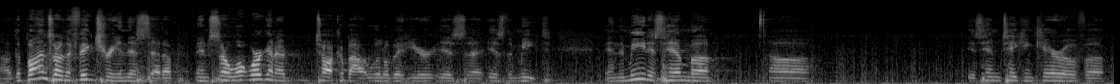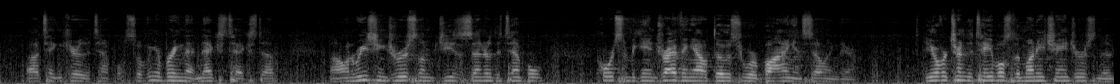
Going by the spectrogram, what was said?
uh, the buns are the fig tree in this setup, and so what we're going to talk about a little bit here is uh, is the meat, and the meat is him uh, uh is him taking care of uh, uh, taking care of the temple. So if we can bring that next text up, on reaching Jerusalem, Jesus entered the temple courts and began driving out those who were buying and selling there. He overturned the tables of the money changers and the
